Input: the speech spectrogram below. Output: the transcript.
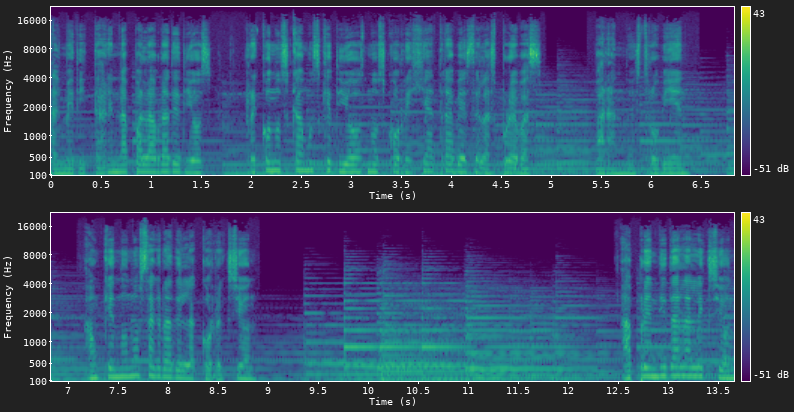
al meditar en la palabra de Dios, reconozcamos que Dios nos corrige a través de las pruebas, para nuestro bien. Aunque no nos agrade la corrección, Aprendida la lección,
